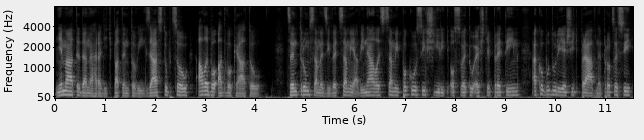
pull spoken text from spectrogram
nemá teda nahradiť patentových zástupcov alebo advokátov. Centrum sa medzi vedcami a vynálezcami pokúsi šíriť osvetu ešte predtým, ako budú riešiť právne procesy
